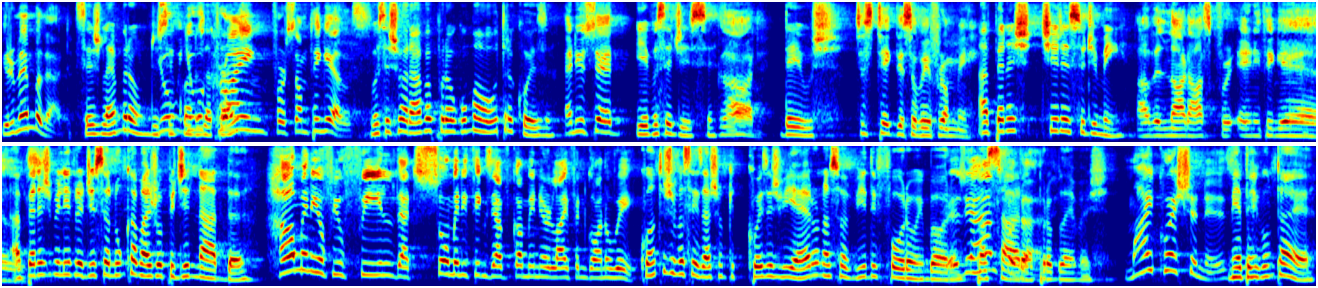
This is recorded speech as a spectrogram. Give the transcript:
You remember that? Vocês lembram de You, cinco anos were atrás? crying for something else. Você chorava por alguma outra coisa. E aí você disse: God, Deus, just take this away from me. apenas tira isso de mim. I will not ask for anything else. Apenas me livra disso, eu nunca mais vou pedir nada. How many of you feel that so many things have come in your life and gone away? Quantos de vocês acham que coisas vieram na sua vida e foram embora? Passaram problemas. My question is, Minha pergunta é:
